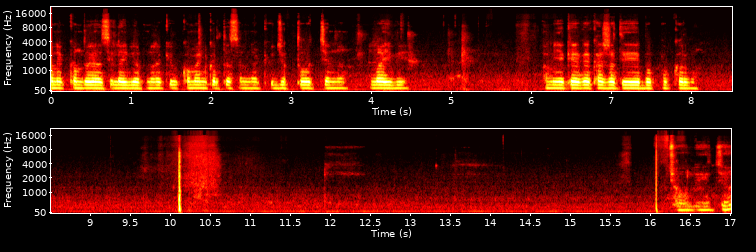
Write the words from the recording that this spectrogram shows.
অনেকক্ষণ ধরে আছি লাইভে আপনারা কেউ কমেন্ট করতেছেন না, কেউ যুক্ত হচ্ছেন না লাইভে আমি একা একা কার সাথে বক করব? চলে যা।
